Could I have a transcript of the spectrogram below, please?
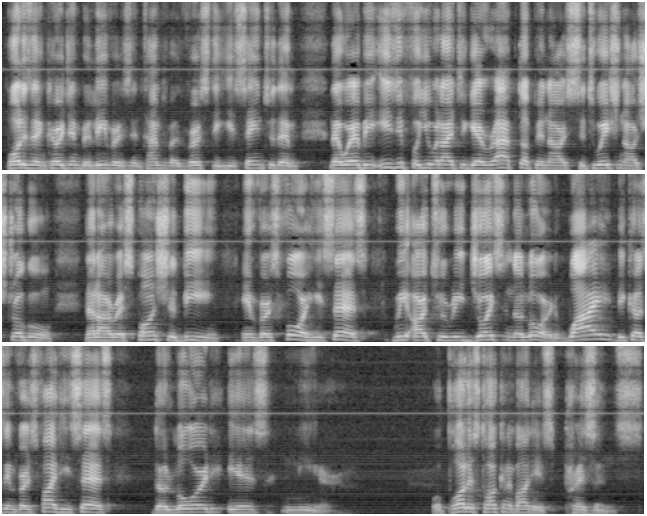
Paul is encouraging believers in times of adversity. He's saying to them that where it'd be easy for you and I to get wrapped up in our situation, our struggle, that our response should be in verse 4, he says, we are to rejoice in the Lord. Why? Because in verse 5, he says, the Lord is near. What Paul is talking about is presence.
